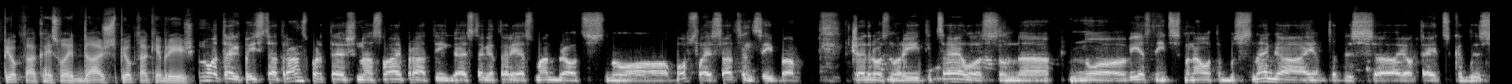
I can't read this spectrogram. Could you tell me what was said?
spilgtākais vai daži spilgtākie brīži? Noteikti viss tā transportēšanās vaiprātīgais. Tagad arī esmu atbraucis no bobsleja sacensībām. Četros no rīta cēlos, un uh, no viesnīcas man autobuss negāja. Tad es uh, jau teicu, ka es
